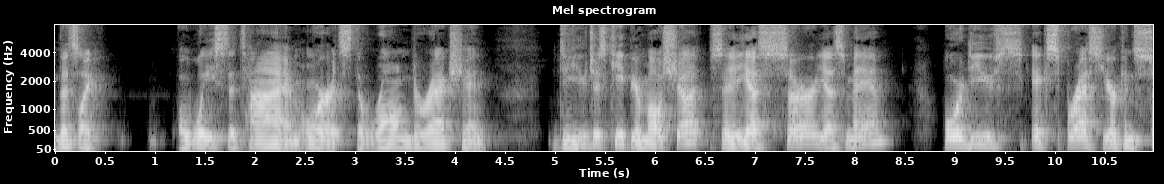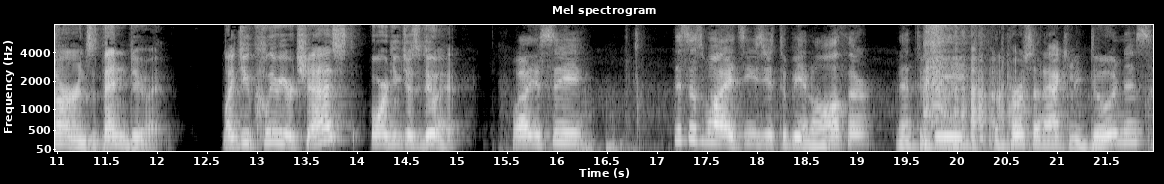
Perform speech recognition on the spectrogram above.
that's like a waste of time or it's the wrong direction, do you just keep your mouth shut? Say, yes, sir, yes, ma'am? Or do you s- express your concerns, then do it? Like, do you clear your chest or do you just do it? Well, you see, this is why it's easier to be an author than to be the person actually doing this.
